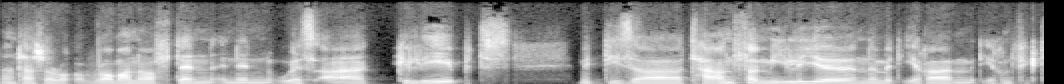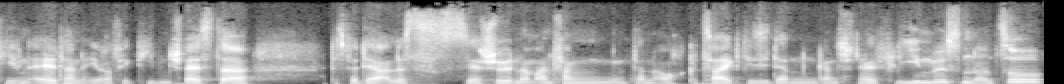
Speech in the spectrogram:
Natascha Romanoff denn in den USA gelebt mit dieser Tarnfamilie, ne, mit ihrer, mit ihren fiktiven Eltern, ihrer fiktiven Schwester. Das wird ja alles sehr schön am Anfang dann auch gezeigt, wie sie dann ganz schnell fliehen müssen und so.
